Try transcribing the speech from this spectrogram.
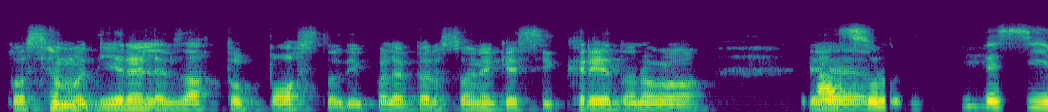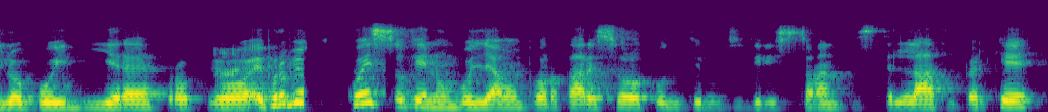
possiamo dire, l'esatto opposto di quelle persone che si credono... Eh... Assolutamente sì, lo puoi dire, proprio. è proprio questo che non vogliamo portare solo contenuti di ristoranti stellati, perché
